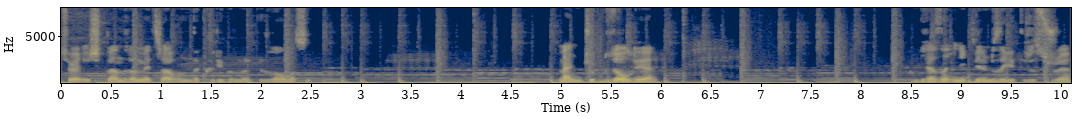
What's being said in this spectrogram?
Şöyle ışıklandıralım etrafında creeper mırpır olmasın. Bence çok güzel oldu ya. Birazdan ineklerimizi de getiririz şuraya.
